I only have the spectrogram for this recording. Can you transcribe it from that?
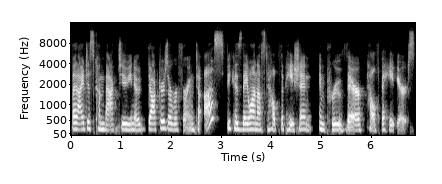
but I just come back to, you know, doctors are referring to us because they want us to help the patient improve their health behaviors.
